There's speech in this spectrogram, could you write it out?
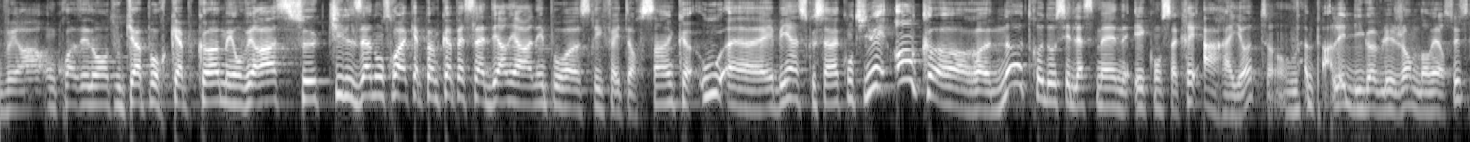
verra, on croise les doigts en tout cas pour Capcom et on verra ce qu'ils annonceront à la Capcom Cup. Est-ce la dernière année pour euh, Street Fighter V ou euh, eh bien est-ce que ça va continuer encore? Notre dossier de la semaine est consacré à Riot. On va parler de League of Legends dans Versus.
